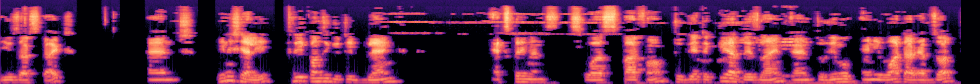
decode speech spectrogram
user's guide and initially three consecutive blank experiments was performed to get a clear baseline and to remove any water absorbed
